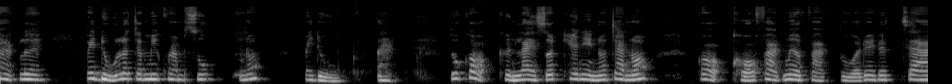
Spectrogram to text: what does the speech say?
มาก ๆเลย ไปดูเราจะมีความสุขเนาะไปดูอะตุ๊กก็ขึ้นไลฟ์สดแค่นี้เนาะจ้ะเนาะก็ขอฝากเนื้อฝากตัวด้วยนะจ้า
